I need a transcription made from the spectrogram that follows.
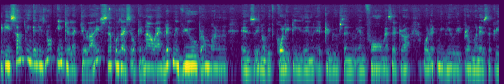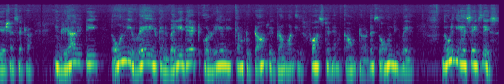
It is something that is not intellectualized. Suppose I say, okay, now I'm, let me view Brahman as, you know, with qualities and attributes and, and form, etc. Or let me view it, Brahman as the creation, etc. In reality, the only way you can validate or really come to terms with Brahman is first an encounter. That's the only way. The only thing I say is this,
